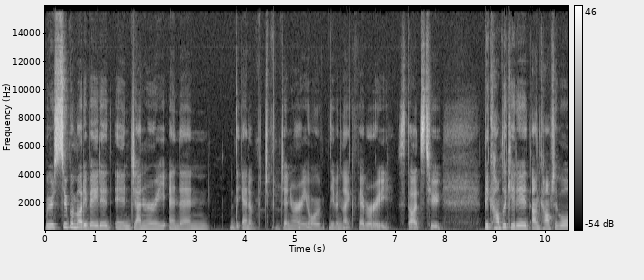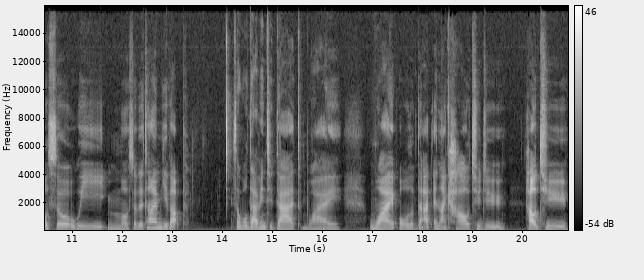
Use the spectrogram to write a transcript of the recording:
we're super motivated in January, and then the end of January or even like February starts to be complicated, uncomfortable, so we most of the time give up. So we'll dive into that why why all of that and like how to do how to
